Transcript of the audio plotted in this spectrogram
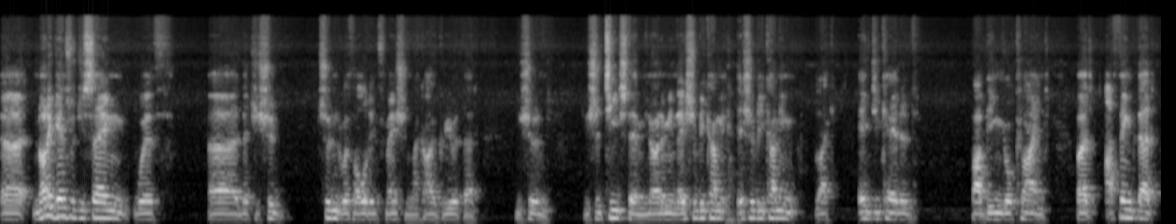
uh, not against what you're saying with uh, that you should shouldn't withhold information. Like I agree with that. You shouldn't. You should teach them. You know what I mean? They should become they should be becoming like educated by being your client. But I think that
